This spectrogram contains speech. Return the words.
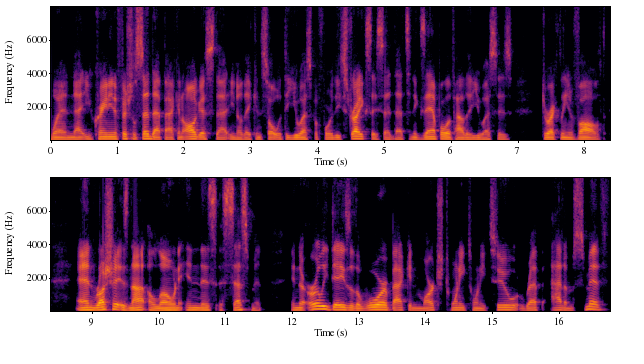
when that Ukrainian official said that back in August that you know they consult with the US before these strikes they said that's an example of how the US is directly involved. And Russia is not alone in this assessment. In the early days of the war back in March 2022 rep. Adam Smith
